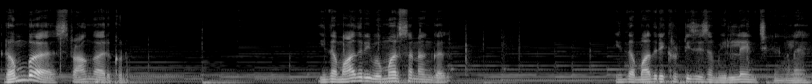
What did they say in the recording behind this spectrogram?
ரொம்ப ஸ்ட்ராங்காக இருக்கணும். இந்த மாதிரி விமர்சனங்கள் இந்த மாதிரி கிரிட்டிசிசம் இல்லைன்னு வச்சுக்கோங்களேன்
